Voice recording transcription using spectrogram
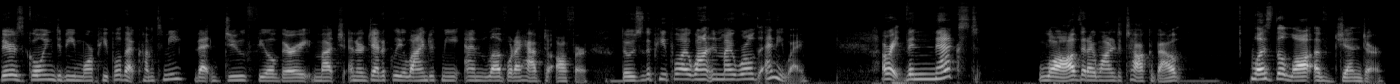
There's going to be more people that come to me that do feel very much energetically aligned with me and love what I have to offer. Those are the people I want in my world anyway. All right, the next law that I wanted to talk about was the law of gender.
